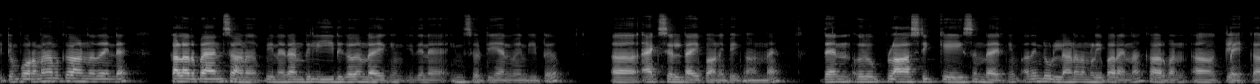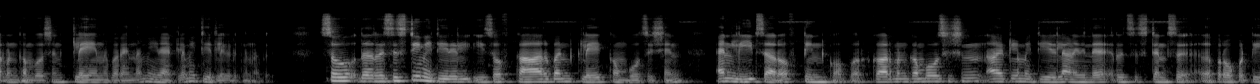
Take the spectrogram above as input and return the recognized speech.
ഏറ്റവും പുറമെ നമുക്ക് കാണുന്നത് അതിന്റെ കളർ ബാൻഡ്സ് ആണ്. പിന്നെ രണ്ട് ലീഡുകൾ ഉണ്ടായിരിക്കും ഇതിനെ ഇൻസേർട്ട് ചെയ്യാൻ വേണ്ടിയിട്ട്. ആക്സൽ ടൈപ്പ് ആണ് ഇപ്പോൾ ഈ കാണുന്നത് ദെൻ ഒരു പ്ലാസ്റ്റിക് കേസ് ഉണ്ടായിരിക്കും. അതിന്റെ ഉള്ളിലാണ് നമ്മൾ ഈ പറയുന്ന carbon clay carbon composition clay എന്ന് പറയുന്ന മെയിൻ ആയിട്ടുള്ള മെറ്റീരിയൽ എടുക്കുന്നത്. So the resistive material is of carbon clay composition and leads are of tin copper carbon composition ആയിട്ടുള്ള മെറ്റീരിയലാണ് ഇതിന്റെ റെസിസ്റ്റൻസ് പ്രോപ്പർട്ടി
